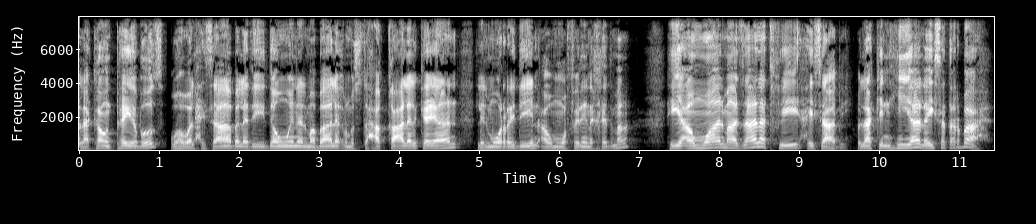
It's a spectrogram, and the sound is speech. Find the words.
ال account payables وهو الحساب الذي يدون المبالغ المستحقة على الكيان للموردين أو موفرين الخدمة هي أموال ما زالت في حسابي ولكن هي ليست أرباح.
